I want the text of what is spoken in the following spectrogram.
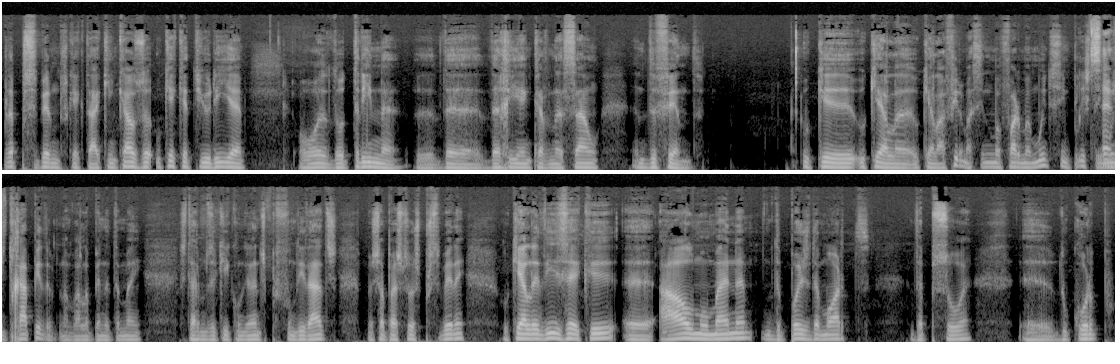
para percebermos o que é que está aqui em causa, o que é que a teoria ou a doutrina da, da reencarnação defende? O que, o, que ela, o que ela afirma, assim, de uma forma muito simplista certo. e muito rápida, não vale a pena também estarmos aqui com grandes profundidades, mas só para as pessoas perceberem, o que ela diz é que uh, a alma humana, depois da morte da pessoa, uh, do corpo,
